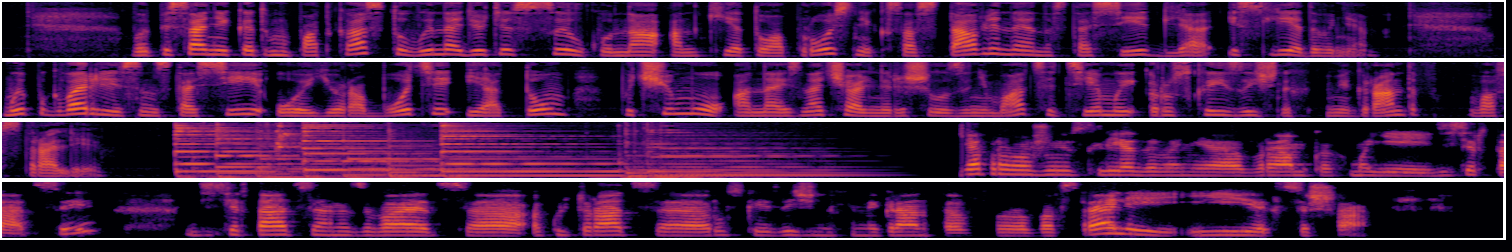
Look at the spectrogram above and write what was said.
В описании к этому подкасту вы найдете ссылку на анкету-опросник, составленный Анастасией для исследования. Мы поговорили с Анастасией о ее работе и о том, почему она изначально решила заниматься темой русскоязычных мигрантов в Австралии. Я провожу исследования в рамках моей диссертации. Диссертация называется «Оккультурация русскоязычных иммигрантов в Австралии и США».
